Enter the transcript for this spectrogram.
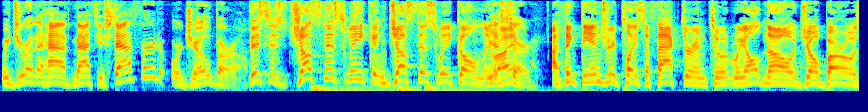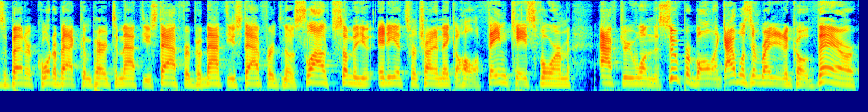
Would you rather have Matthew Stafford or Joe Burrow? This is just this week and just this week only, Yes, right? sir. I think the injury plays a factor into it. We all know Joe Burrow is a better quarterback compared to Matthew Stafford, but Matthew Stafford's no slouch. Some of you idiots were trying to make a Hall of Fame case for him after he won the Super Bowl. Like, I wasn't ready to go there.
